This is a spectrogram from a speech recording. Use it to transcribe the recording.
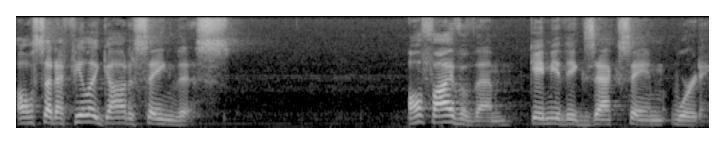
All said, I feel like God is saying this. All five of them gave me the exact same wording.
